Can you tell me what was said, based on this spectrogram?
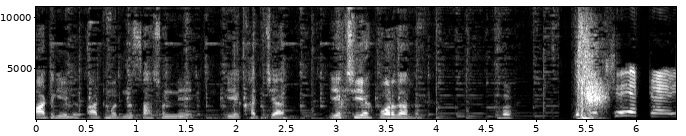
आठ गेलं. आठ मधनं सहा शून्य एक हातच्या एकशे एक पोर झालं. एकशे एक काय?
